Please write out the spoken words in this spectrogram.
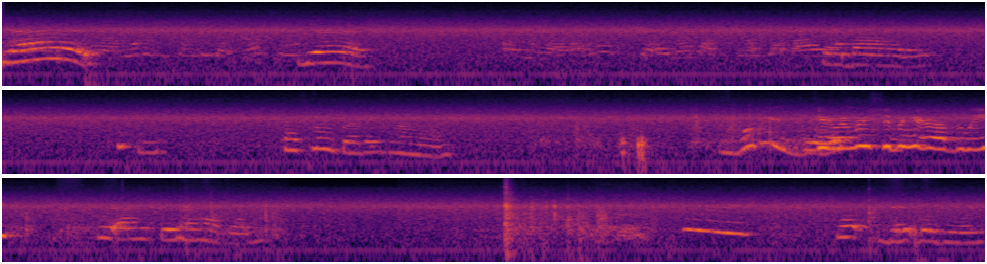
Yes. Yes. Say bye. That's my brother's my mom. What is this? Do you remember superhero of the week? Wait, I think I have one. What date was yours?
